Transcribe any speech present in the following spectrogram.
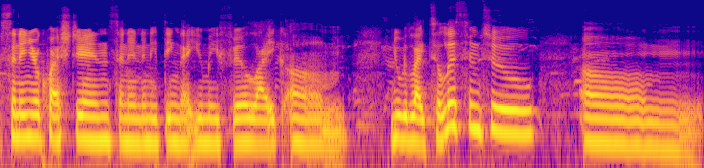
Send in your questions, send in anything that you may feel like um, you would like to listen to. Um,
